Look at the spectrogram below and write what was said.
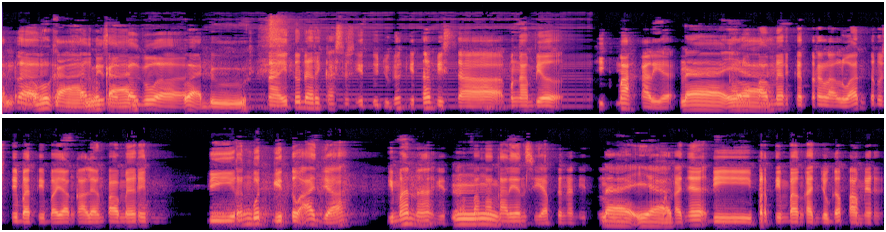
bukan, bukan. bukan, bukan. gua Waduh. Nah itu dari kasus itu juga kita bisa mengambil hikmah kali ya. Nah Kalau ya. pamer keterlaluan terus tiba-tiba yang kalian pamerin direnggut gitu aja, gimana gitu? Apakah Hmm. kalian siap dengan itu? Nah iya. Makanya dipertimbangkan juga pamer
